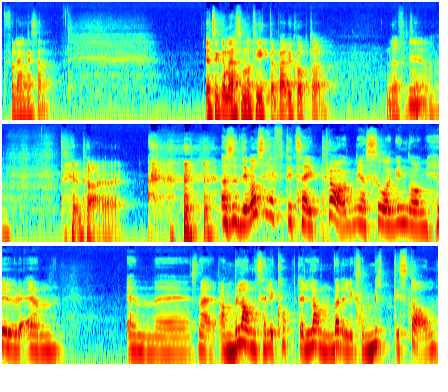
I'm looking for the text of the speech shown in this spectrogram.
För länge sedan. Jag tycker mest om att titta på helikopter nu för tiden. Mm. Det är där jag är. Alltså det var så häftigt här i Prag när jag såg en gång hur en, en eh, sån här ambulanshelikopter landade liksom mitt i stan.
